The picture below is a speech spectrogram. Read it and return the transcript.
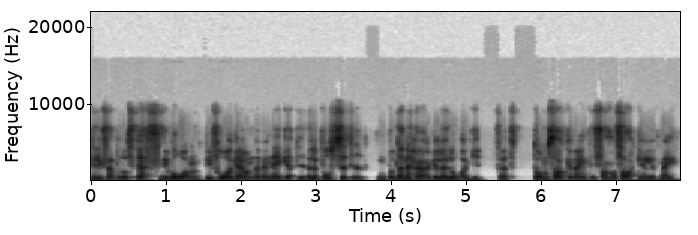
till exempel då stressnivån. Vi frågar om den är negativ eller positiv, inte om den är hög eller låg. För att de sakerna är inte samma sak enligt mig.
